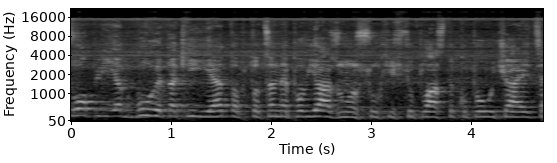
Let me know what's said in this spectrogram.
Соплі як були, так і є. Тобто це не пов'язано з сухістю пластику, виходить.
